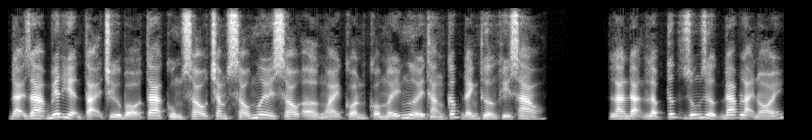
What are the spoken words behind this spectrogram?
đại gia biết hiện tại trừ bỏ ta cùng 666 ở ngoài còn có mấy người thăng cấp đánh thưởng khí sao. Làn đạn lập tức dũng dược đáp lại nói.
